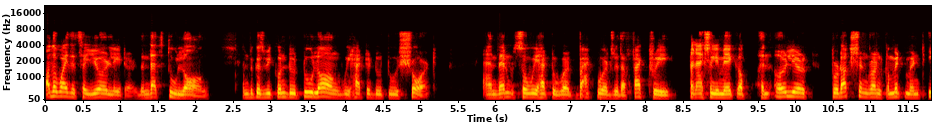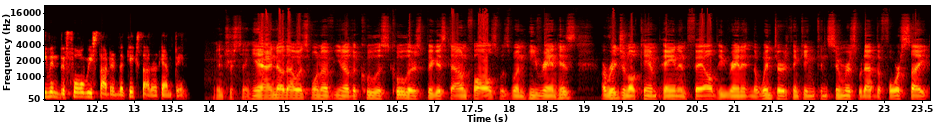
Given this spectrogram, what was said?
Otherwise, it's a year later. Then that's too long. And because we couldn't do too long, we had to do too short. And then so we had to work backwards with a factory and actually make up an earlier production run commitment even before we started the Kickstarter campaign. Interesting. Yeah, I know that was one of, you know, the coolest cooler's biggest downfalls was when he ran his original campaign and failed. He ran it in the winter thinking consumers would have the foresight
